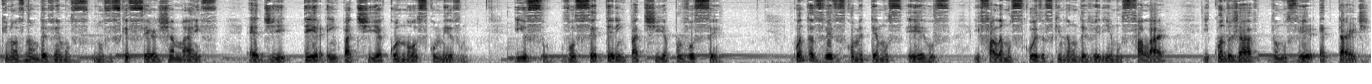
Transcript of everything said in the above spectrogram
que nós não devemos nos esquecer jamais é de ter empatia conosco mesmo. Isso, você ter empatia por você. Quantas vezes cometemos erros e falamos coisas que não deveríamos falar e quando já vamos ver é tarde.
